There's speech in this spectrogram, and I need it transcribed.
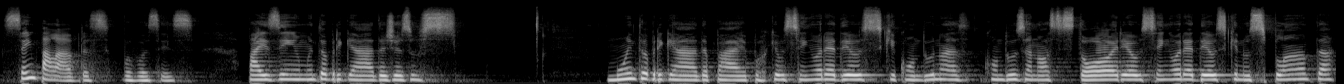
sem palavras por vocês. Paizinho, muito obrigada, Jesus. Muito obrigada, Pai, porque o Senhor é Deus que conduz a nossa história, o Senhor é Deus que nos planta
